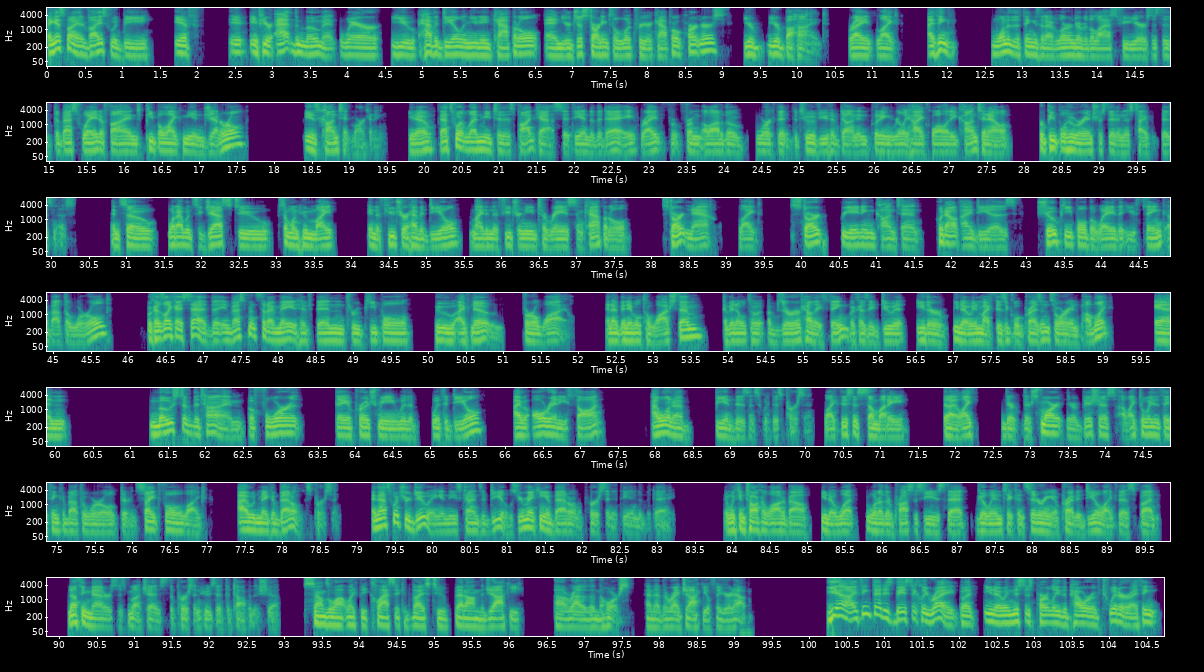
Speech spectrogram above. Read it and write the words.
I guess my advice would be if, if you're at the moment where you have a deal and you need capital and you're just starting to look for your capital partners, you're you're behind, right? Like I think one of the things that I've learned over the last few years is that the best way to find people like me in general is content marketing. You know, that's what led me to this podcast at the end of the day, right? Fr- from a lot of the work that the two of you have done in putting really high quality content out for people who are interested in this type of business. And so, what I would suggest to someone who might in the future have a deal, might in the future need to raise some capital, start now. Like, start creating content, put out ideas, show people the way that you think about the world. Because, like I said, the investments that I've made have been through people who I've known for a while. And I've been able to watch them. I've been able to observe how they think because they do it either, you know, in my physical presence or in public. And most of the time before they approach me with a with a deal, I've already thought I want to be in business with this person. Like this is somebody that I like. They're they're smart, they're ambitious. I like the way that they think about the world. They're insightful. Like I would make a bet on this person. And that's what you're doing in these kinds of deals. You're making a bet on a person at the end of the day. And we can talk a lot about, you know, what what other processes that go into considering a private deal like this, but nothing matters as much as the person who's at the top of the ship. Sounds a lot like the classic advice to bet on the jockey uh, rather than the horse, and that the right jockey will figure it out. Yeah, I think that is basically right. But, you know, and this is partly the power of Twitter. I think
